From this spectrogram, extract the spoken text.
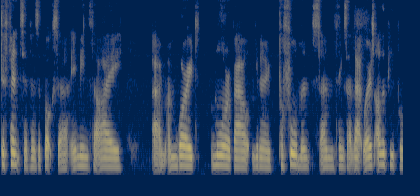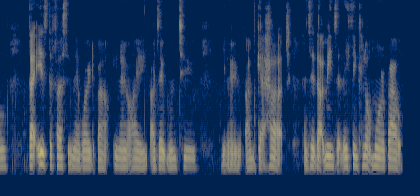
defensive as a boxer. It means that I um, I'm worried more about you know performance and things like that. Whereas other people, that is the first thing they're worried about. You know, I I don't want to, you know, um, get hurt, and so that means that they think a lot more about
